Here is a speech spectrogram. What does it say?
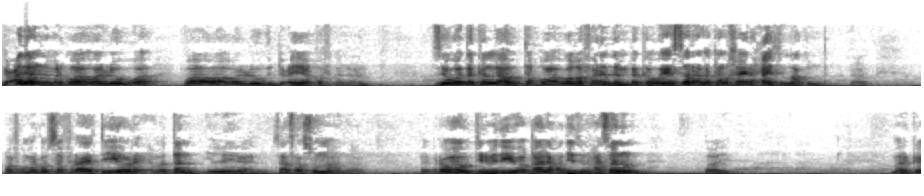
ducadaanna marka waa loogu waa loogu duceeyaa qofka nacam zawadaka allahu taqwa wagafara danbaka wayasara laka alkhayr xaytu maa kunta qofku markuu safraayo tii hore ama tan in la yiraahdo saasaa sunno nacam ayb rawaahu tirmidiy wa xadiidun xasanun ayb marka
